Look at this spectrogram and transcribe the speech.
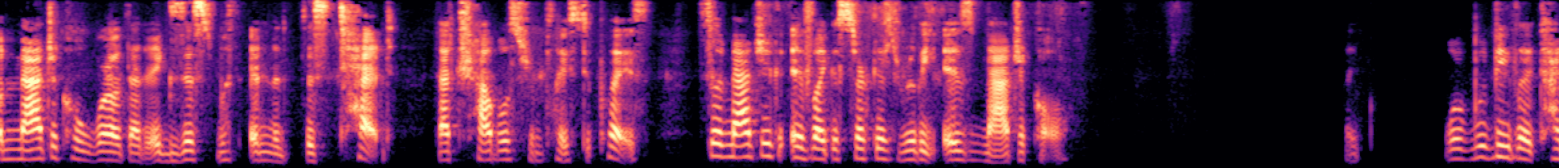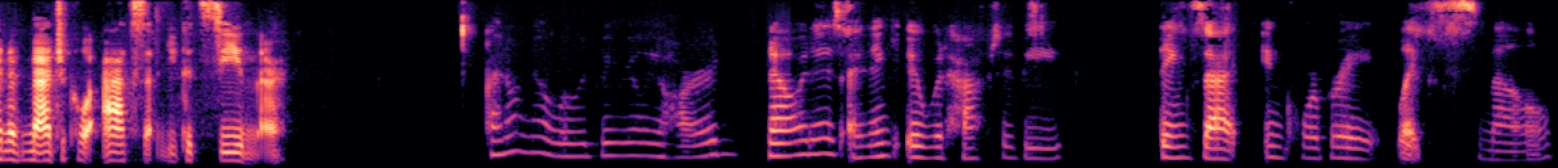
a magical world that exists within this tent that travels from place to place. So magic if like a circus really is magical. Like what would be the kind of magical acts that you could see in there? I don't know. It would be really hard nowadays. I think it would have to be things that incorporate like smell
